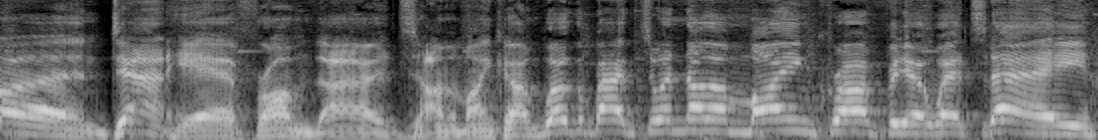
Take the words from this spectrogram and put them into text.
everyone! Dan here from the Diamond Minecart. Welcome back to another Minecraft video where today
